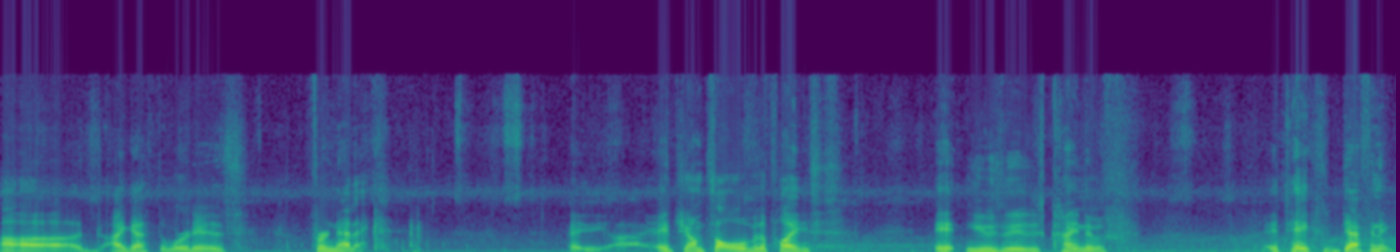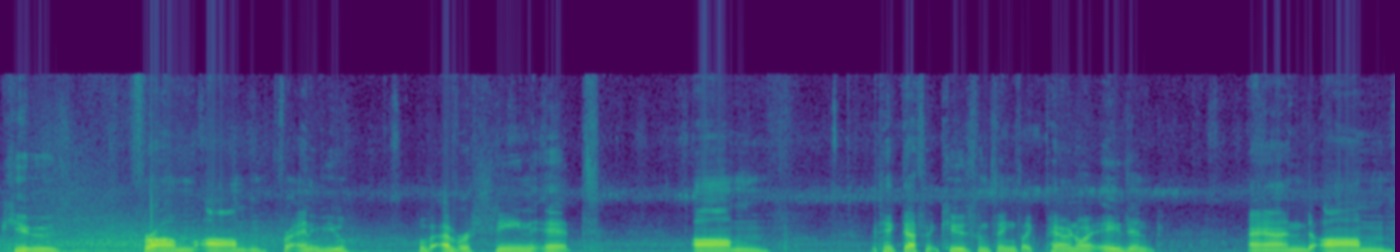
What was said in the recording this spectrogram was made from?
uh, I guess the word is frenetic. It, it jumps all over the place. It uses kind of, it takes definite cues from, um, for any of you who've ever seen it, um, we take definite cues from things like Paranoid Agent and um,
